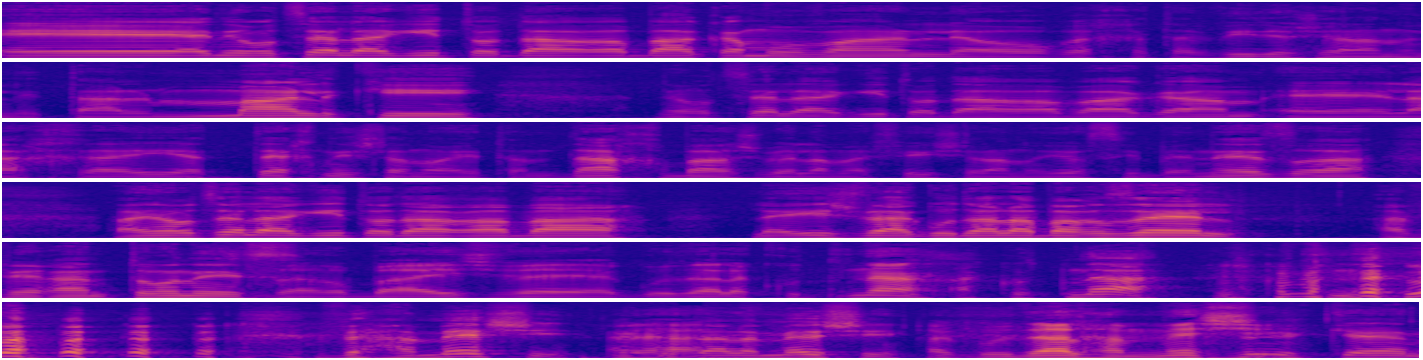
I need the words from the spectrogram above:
אה, אני רוצה להגיד תודה רבה כמובן לעורכת הוידאו שלנו, ליטל מלכי. אני רוצה להגיד תודה רבה גם אה, לאחראי הטכני שלנו, איתן דחבש, ולמפיק שלנו, יוסי בן עזרא. ואני רוצה להגיד תודה רבה לאיש והאגודה לברזל, אבירן טוניס. בארבעה איש ואגודה לכותנה. הכותנה. והמשי, אגודה למשי. אגודל המשי. כן.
